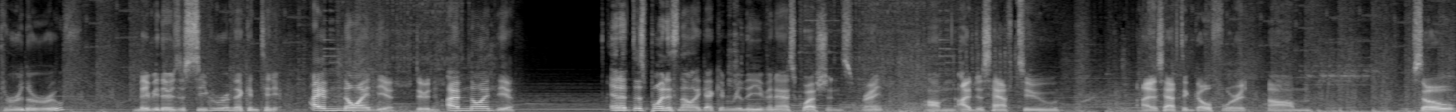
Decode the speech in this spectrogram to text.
through the roof. Maybe there's a secret room that continue. I have no idea, dude. I have no idea. And at this point, it's not like I can really even ask questions, right? Um, I just have to, I just have to go for it. Um, so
